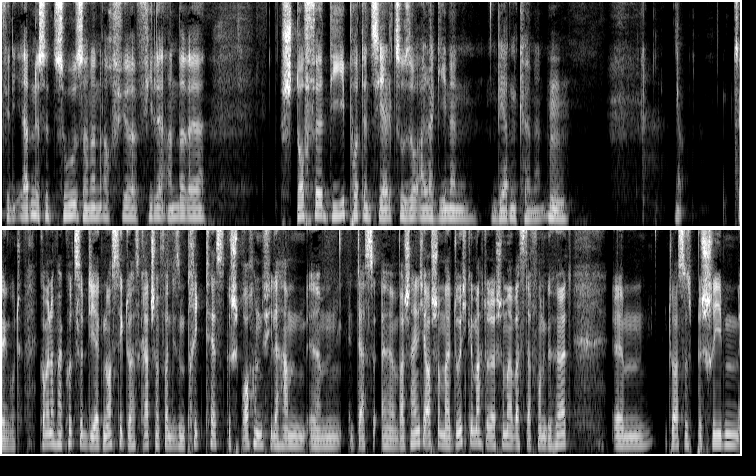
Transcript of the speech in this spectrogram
für die Erdnüsse zu, sondern auch für viele andere Stoffe, die potenziell zu so Allergenen werden können. Ja. Sehr gut. Kommen wir noch mal kurz zur Diagnostik. Du hast gerade schon von diesem Pricktest gesprochen. Viele haben ähm, das äh, wahrscheinlich auch schon mal durchgemacht oder schon mal was davon gehört. Ähm, du hast es beschrieben,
